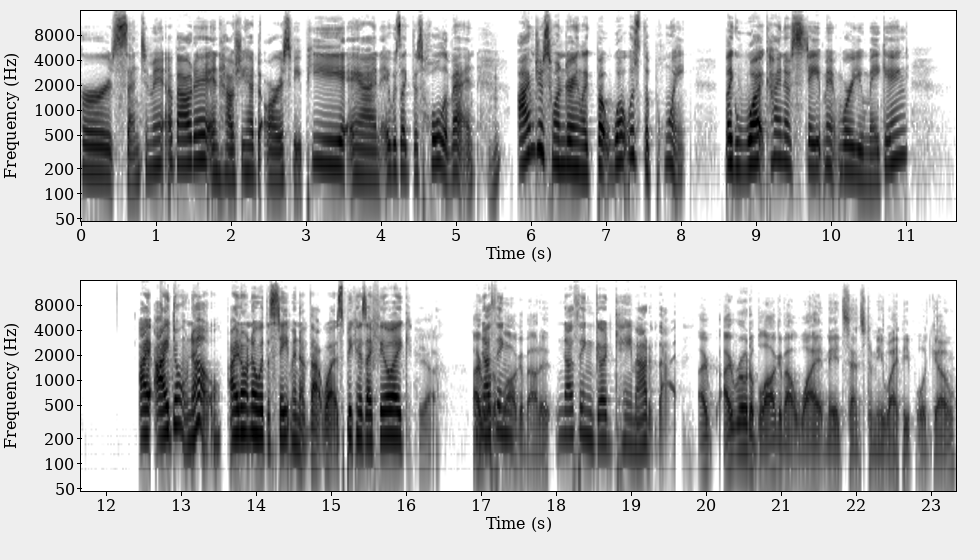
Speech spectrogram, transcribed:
her sentiment about it and how she had to RSVP and it was like this whole event, Mhm. I'm just wondering like, but what was the point? Like, what kind of statement were you making? I I don't know. I don't know what the statement of that was because I feel like yeah. I nothing- wrote a blog about it. nothing good came out of that. I, I wrote a blog about why it made sense to me why people would go.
